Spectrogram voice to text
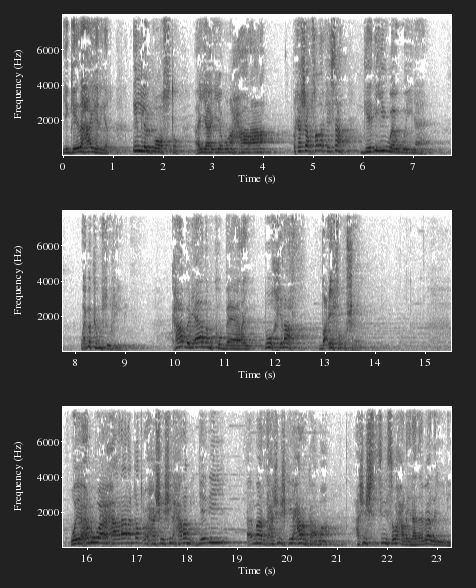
iyo geedaha yaryar in la goosto ayaa iyaguna xaaraana. Markaa sheekhu saad arkaysaan geedihii waaweynaa waxba kamuu soo reebin kaa bani aadamku beeray buu khilaaf daciifa ku sheegay. Wayaxrumu waxaa xaaraana qaطcu xashiishi اlxarami geedihii maarata xashiishkii xaramka ama xashiish sidiisa waxaa la yidhahdaa baa la yidhi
